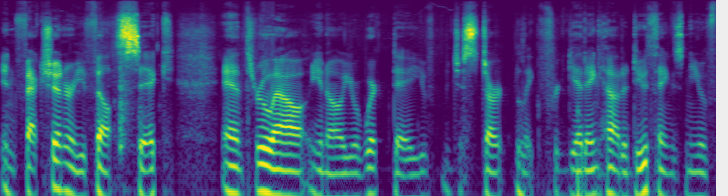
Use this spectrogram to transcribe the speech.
infection or you felt sick and throughout you know your workday, you just start like forgetting how to do things and you've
